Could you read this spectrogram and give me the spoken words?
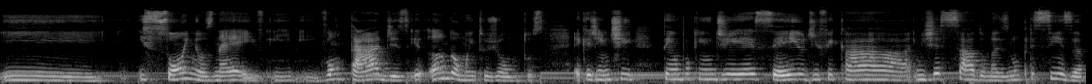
e, e sonhos, né, e, e, e, vontades andam muito juntos. É que a gente tem um pouquinho de receio de ficar engessado, mas não precisa.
